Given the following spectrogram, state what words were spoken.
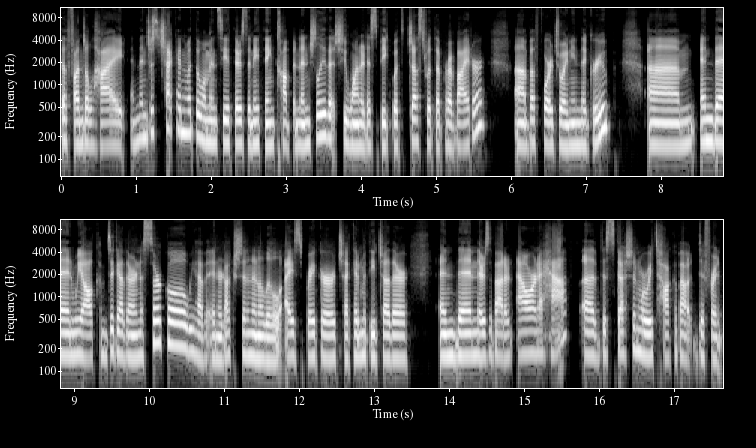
the fundal height, and then just check in with the woman see if there's anything confidentially that she wanted to speak with just with the provider uh, before joining the group. Um, and then we all come together in a circle. We have an introduction and a little icebreaker, check in with each other, and then there's about an hour and a half of discussion where we talk about different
